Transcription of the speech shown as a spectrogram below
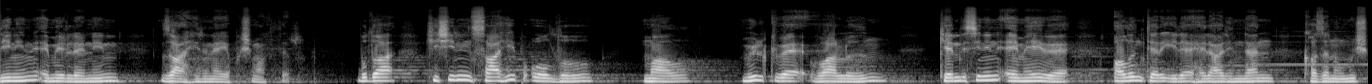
dinin emirlerinin zahirine yapışmaktır. Bu da kişinin sahip olduğu mal, mülk ve varlığın kendisinin emeği ve alın teri ile helalinden kazanılmış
